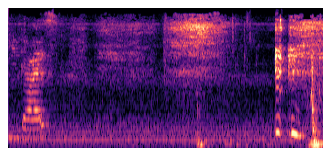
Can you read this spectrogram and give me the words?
You guys.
